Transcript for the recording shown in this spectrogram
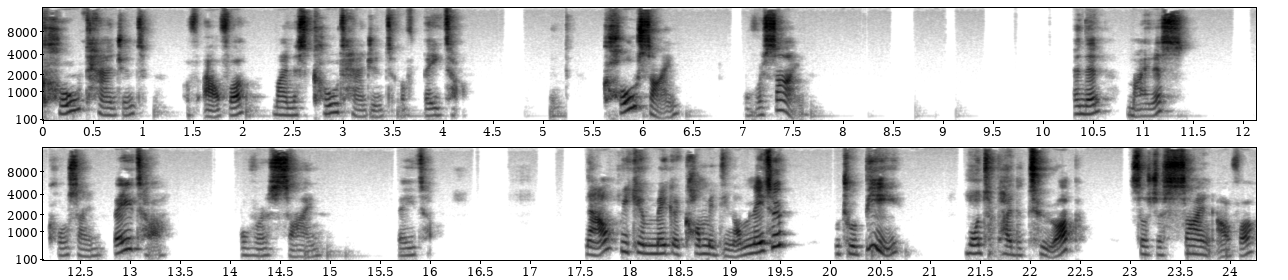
cotangent of alpha minus cotangent of beta. Cosine over sine and then minus cosine beta over sine beta. Now we can make a common denominator, which will be multiply the two up, so just sine alpha,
